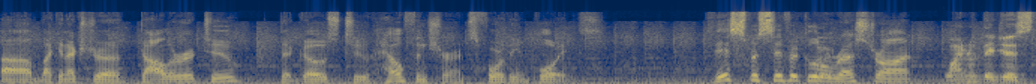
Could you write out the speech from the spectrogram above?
um, like an extra dollar or two that goes to health insurance for the employees. This specific little restaurant, Why don't they just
